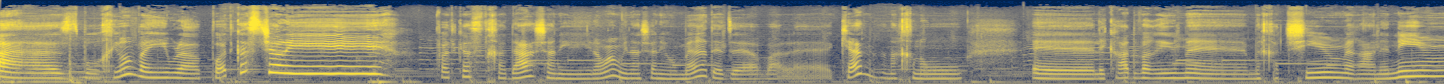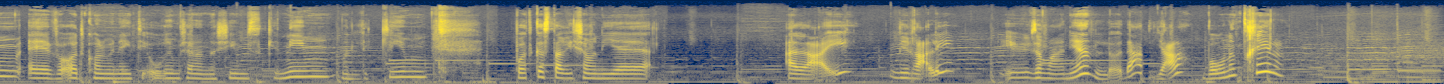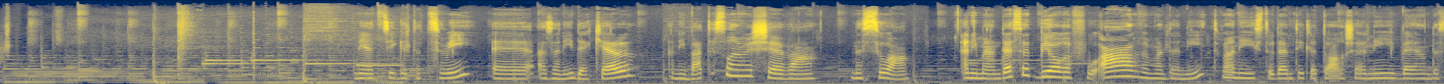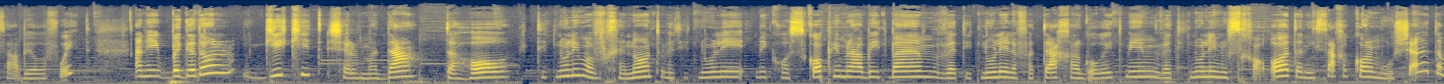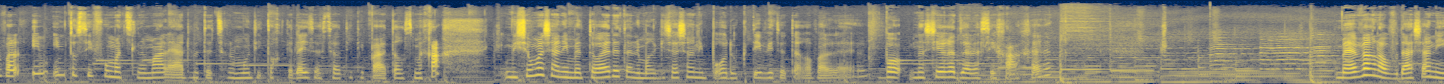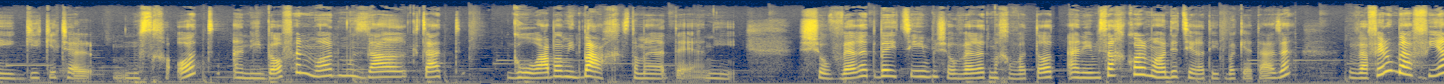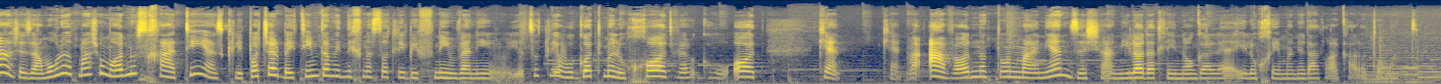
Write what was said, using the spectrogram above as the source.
אז ברוכים הבאים לפודקאסט שלי. פודקאסט חדש, אני לא מאמינה שאני אומרת את זה, אבל uh, כן, אנחנו uh, לקראת דברים uh, מחדשים, מרעננים, uh, ועוד כל מיני תיאורים של אנשים זקנים, מדליקים. הפודקאסט הראשון יהיה עליי, נראה לי. אם זה מעניין, לא יודעת. יאללה, בואו נתחיל. אני אציג את עצמי, אה, אז אני דקל, אני בת 27, נשואה. אני מהנדסת ביו-רפואה ומדענית, ואני סטודנטית לתואר שני בהנדסה ביו-רפואית. אני בגדול גיקית של מדע טהור, תיתנו לי מבחנות ותיתנו לי מיקרוסקופים להביט בהם ותיתנו לי לפתח אלגוריתמים ותיתנו לי נוסחאות, אני סך הכל מאושרת, אבל אם, אם תוסיפו מצלמה ליד ותצלמו אותי תוך כדי זה יעשה אותי טיפה יותר שמחה. משום מה שאני מתועדת אני מרגישה שאני פרודוקטיבית יותר, אבל אה, בואו נשאיר את זה לשיחה אחרת. מעבר לעובדה שאני גיקית של נוסחאות, אני באופן מאוד מוזר קצת גרורה במטבח. זאת אומרת, אה, אני שוברת ביצים, שוברת מחבטות. אני בסך הכל מאוד יצירתית בקטע הזה. ואפילו באפייה, שזה אמור להיות משהו מאוד נוסחתי, אז קליפות של ביצים תמיד נכנסות לי בפנים, ואני, יוצאות לי עוגות מלוכות וגרועות. כן, כן. אה, ועוד נתון מעניין זה שאני לא יודעת לנהוג על אה, הילוכים, אני יודעת רק על אוטומט.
